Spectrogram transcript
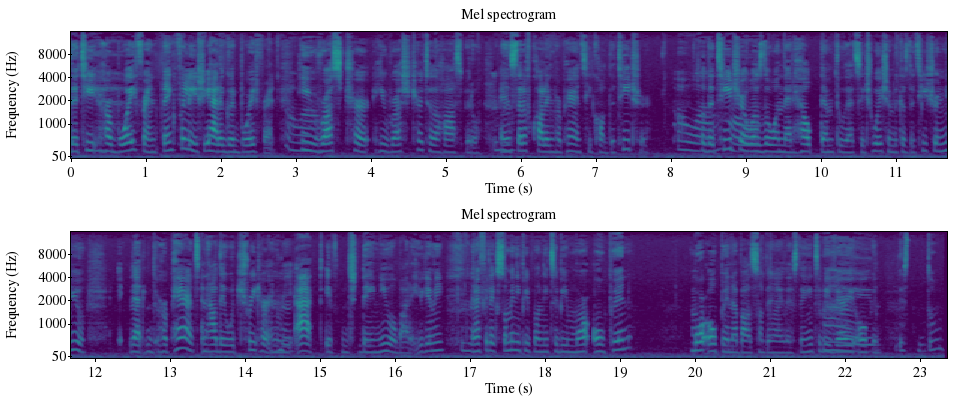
The te- her boyfriend, thankfully she had a good boyfriend. Oh, He wow. Mm-hmm. rushed her he rushed her to the hospital. And instead of calling her parents, he called the teacher. Oh wow. So the teacher was the one that helped them through that situation because the teacher knew that her parents and how they would treat her and react if they knew about it. You get me? And I feel like so many people need to be more open, more open about something like this. They need to be very open. It's, don't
